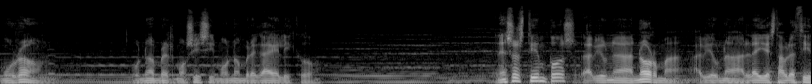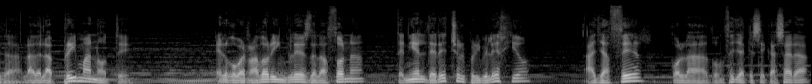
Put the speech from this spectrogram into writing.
Muron un nombre hermosísimo, un nombre gaélico. En esos tiempos había una norma, había una ley establecida, la de la prima note. El gobernador inglés de la zona tenía el derecho, el privilegio, a yacer con la doncella que se casara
